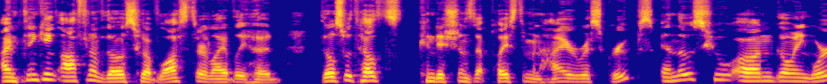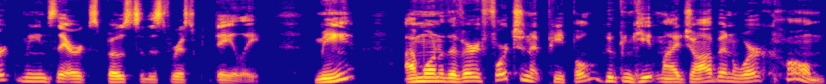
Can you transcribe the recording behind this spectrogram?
I'm thinking often of those who have lost their livelihood, those with health conditions that place them in higher risk groups, and those who ongoing work means they are exposed to this risk daily. Me, I'm one of the very fortunate people who can keep my job and work home.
